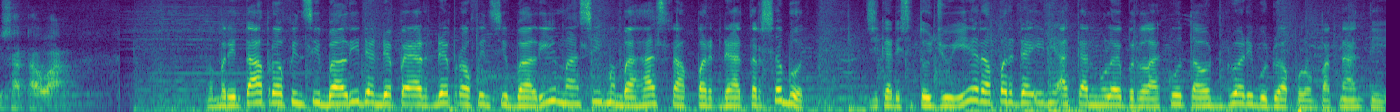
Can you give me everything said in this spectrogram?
wisatawan. Pemerintah Provinsi Bali dan DPRD Provinsi Bali masih membahas raperda tersebut. Jika disetujui, raperda ini akan mulai berlaku tahun 2024 nanti.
